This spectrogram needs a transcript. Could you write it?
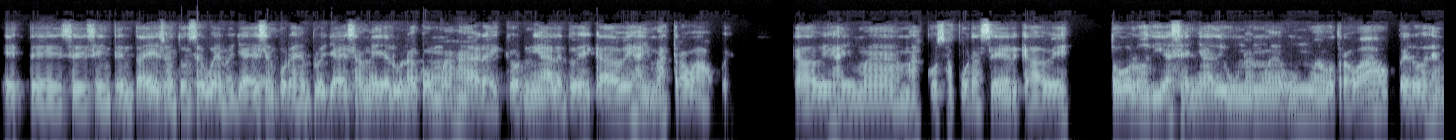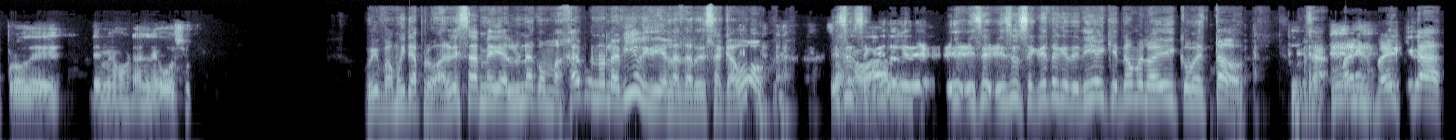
este, se, intenta eso. Entonces, bueno, ya ese, por ejemplo, ya esa media luna con majara y corneal, entonces cada vez hay más trabajo, pues. Cada vez hay más, más cosas por hacer, cada vez todos los días se añade una un nuevo trabajo, pero es en pro de, mejorar el negocio. Uy, vamos a ir a probar esa media luna con majar, pues no la vi hoy día en la tarde, se acabó. es, un secreto que, es, un secreto que tenía y que no me lo habéis comentado. O sea, va, a ir, que ir a,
